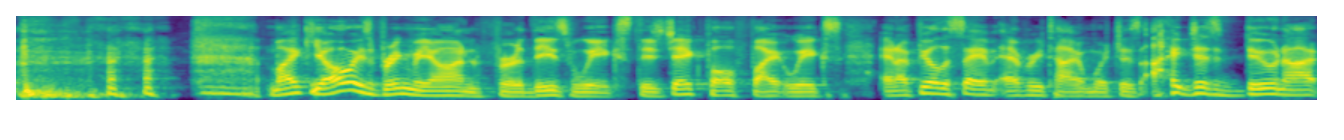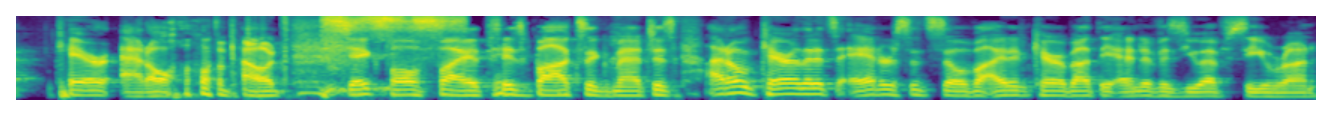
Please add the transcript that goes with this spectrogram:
Mike, you always bring me on for these weeks, these Jake Paul fight weeks, and I feel the same every time, which is I just do not care at all about Jake Paul fights, his boxing matches. I don't care that it's Anderson Silva. I didn't care about the end of his UFC run.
